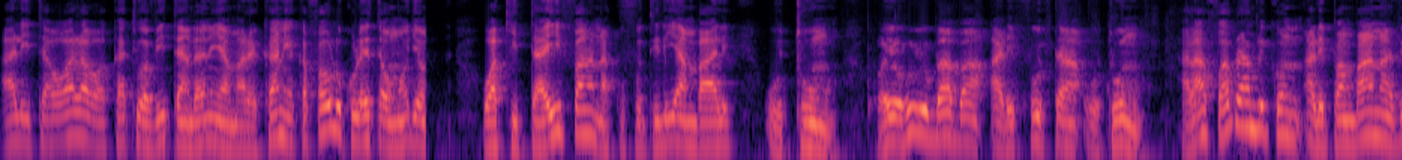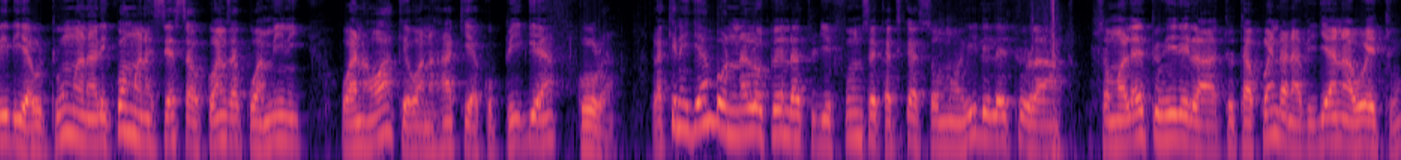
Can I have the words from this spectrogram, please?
alitawala wakati wa vita ndani ya marekani akafaulu kuleta umoja wa kitaifa na kufutilia mbali utumwa. Kwa hiyo huyu baba alifuta utumwa halafu abraham lincoln alipambana dhidi ya utumwa na alikuwa mwanasiasa wa kwanza kuamini wanawake wana haki ya kupiga kura. Lakini jambo linalopenda tujifunze katika somo hili letu la somo letu hili la tutakwenda na vijana wetu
